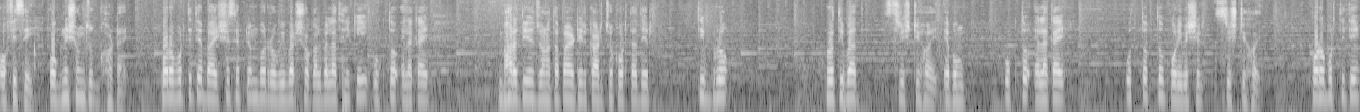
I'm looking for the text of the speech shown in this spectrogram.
অফিসে অগ্নিসংযোগ ঘটায়। পরবর্তীতে বাইশে সেপ্টেম্বর রবিবার সকালবেলা থেকেই উক্ত এলাকায় ভারতীয় জনতা পার্টির কার্যকর্তাদের তীব্র প্রতিবাদ সৃষ্টি হয় এবং উক্ত এলাকায় উত্তপ্ত পরিবেশের সৃষ্টি হয়। পরবর্তীতে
